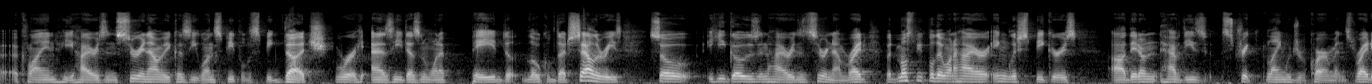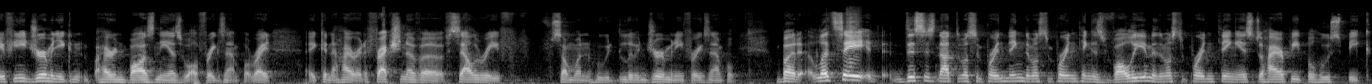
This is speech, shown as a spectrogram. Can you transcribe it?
a client he hires in Suriname because he wants people to speak Dutch, whereas he doesn't want to pay the local Dutch salaries. So he goes and hires in Suriname, right? But most people, they want to hire English speakers uh, they don't have these strict language requirements, right? If you need German, you can hire in Bosnia as well, for example, right? You can hire at a fraction of a salary someone who would live in Germany, for example. But let's say this is not the most important thing. The most important thing is volume, and the most important thing is to hire people who speak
